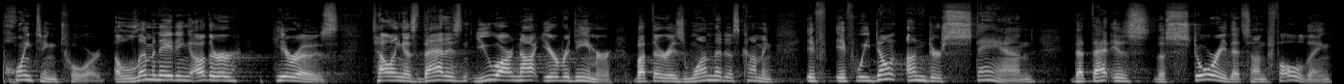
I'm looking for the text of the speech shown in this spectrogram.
pointing toward, eliminating other heroes, telling us that is you are not your redeemer, but there is one that is coming. If if we don't understand that that is the story that's unfolding,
